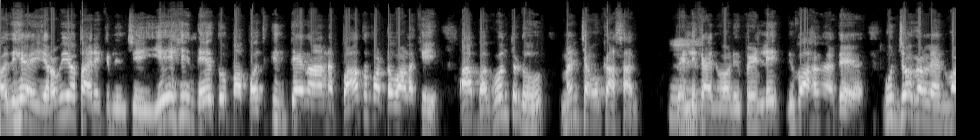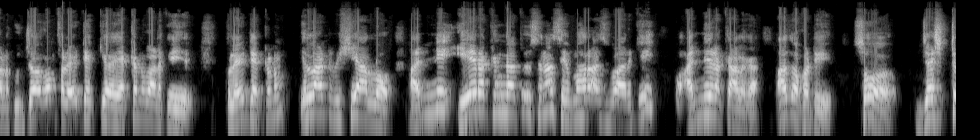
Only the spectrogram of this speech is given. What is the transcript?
పదిహే ఇరవయో తారీఖు నుంచి ఏహి లేదు మా బతికింతేనా అని బాధపడ్డ వాళ్ళకి ఆ భగవంతుడు మంచి అవకాశాలు. పెళ్ళి కాని వాడికి పెళ్ళి వివాహం అదే ఉద్యోగం లేని వాళ్ళకి ఉద్యోగం ఫ్లైట్ ఎక్కి ఎక్కని వాళ్ళకి ఫ్లైట్ ఎక్కడం ఇలాంటి విషయాల్లో అన్ని ఏ రకంగా చూసినా సింహరాశి వారికి అన్ని రకాలుగా. అదొకటి. సో జస్ట్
